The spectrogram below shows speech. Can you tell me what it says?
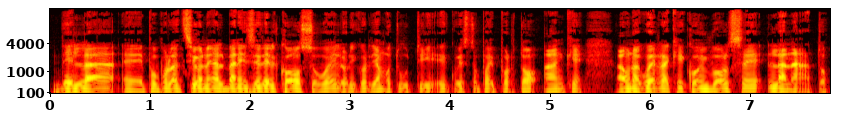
della eh, popolazione albanese del Kosovo e lo ricordiamo tutti, e questo poi portò anche a una guerra che coinvolse la Nato.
